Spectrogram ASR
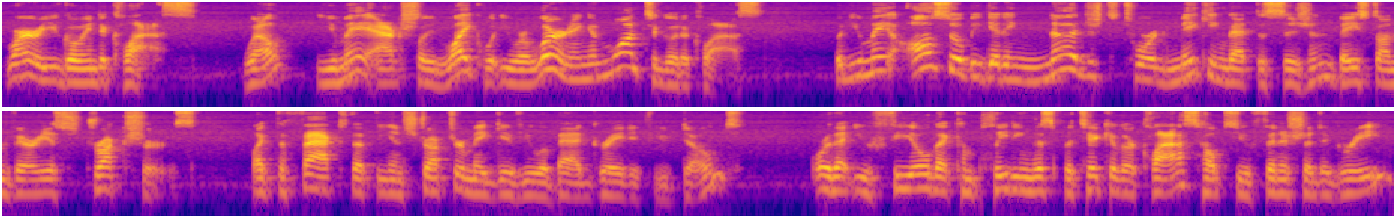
why are you going to class? Well, you may actually like what you are learning and want to go to class, but you may also be getting nudged toward making that decision based on various structures, like the fact that the instructor may give you a bad grade if you don't, or that you feel that completing this particular class helps you finish a degree,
